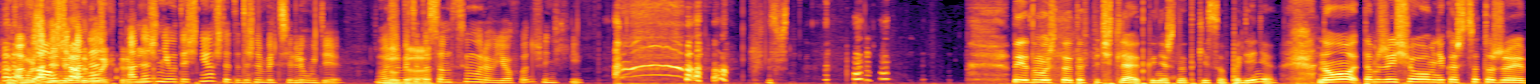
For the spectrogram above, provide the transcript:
Так, А может, мне не надо она было их травить? Она же не уточнила, что это должны быть люди. Может Ну быть, да. это самцы муравьев, вот женихи. Ну, я думаю, что это впечатляет, конечно, такие совпадения. Но там же еще, мне кажется, тоже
